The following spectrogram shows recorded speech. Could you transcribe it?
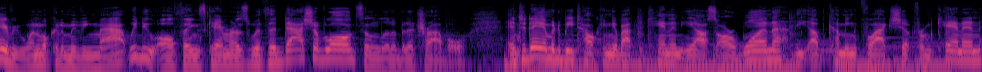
Hey everyone, welcome to Moving Matt. We do all things cameras with a dash of vlogs and a little bit of travel. And today I'm going to be talking about the Canon EOS R1, the upcoming flagship from Canon,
